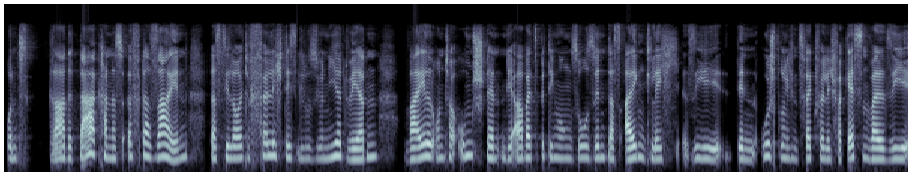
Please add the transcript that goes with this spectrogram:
und gerade da kann es öfter sein, dass die Leute völlig desillusioniert werden, weil unter Umständen die Arbeitsbedingungen so sind, dass eigentlich sie den ursprünglichen Zweck völlig vergessen, weil sie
